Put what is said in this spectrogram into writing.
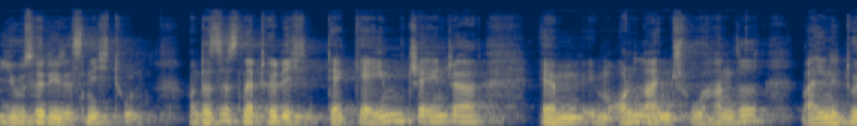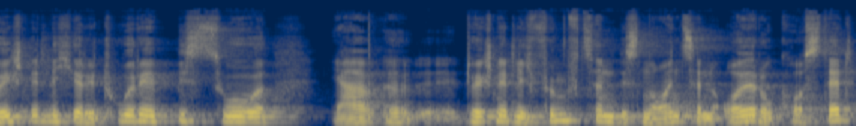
User, die das nicht tun. Und das ist natürlich der Game Changer ähm, im Online-Schuhhandel, weil eine durchschnittliche Retoure bis zu ja, äh, durchschnittlich 15 bis 19 Euro kostet.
